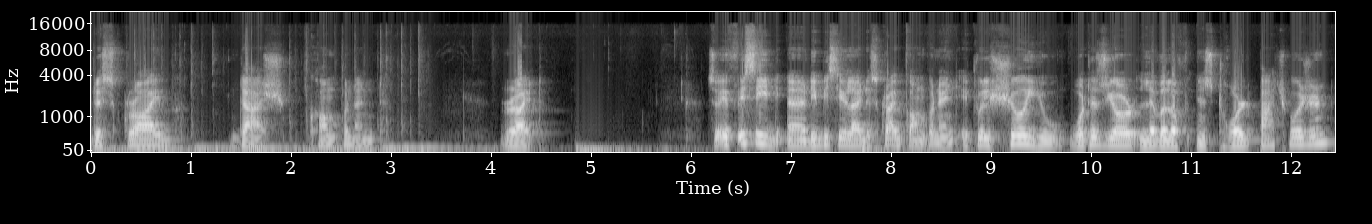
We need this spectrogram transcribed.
describe dash component. Right. So if we see uh, DBCLI describe component, it will show you what is your level of installed patch version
